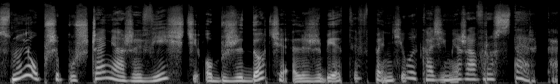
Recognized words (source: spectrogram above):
snują przypuszczenia, że wieści o brzydocie Elżbiety wpędziły Kazimierza w rozterkę.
